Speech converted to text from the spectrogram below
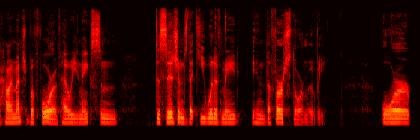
how I mentioned before, of how he makes some decisions that he would have made in the first Thor movie. Or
